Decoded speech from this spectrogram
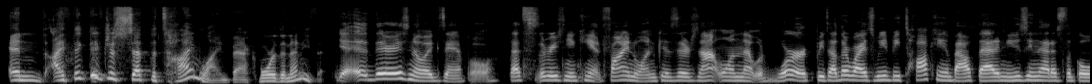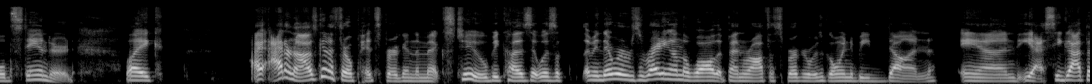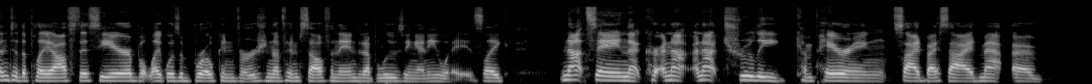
and I think they've just set the timeline back more than anything. Yeah, uh, there is no example. That's the reason you can't find one because there's not one that would work because otherwise we'd be talking about that and using that as the gold standard. Like, I, I don't know. I was going to throw Pittsburgh in the mix too because it was, I mean, there was writing on the wall that Ben Roethlisberger was going to be done. And yes, he got them to the playoffs this year, but like was a broken version of himself and they ended up losing anyways. Like, not saying that not not truly comparing side by side Matt uh,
